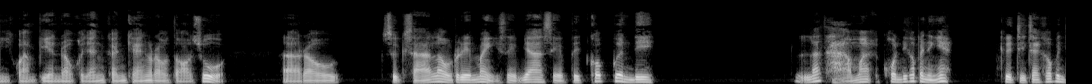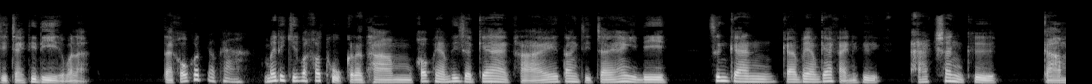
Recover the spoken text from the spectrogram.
มีความเพียรเราขยันขันแข็งเราต่อสู้เรา ศึกษาเราเรียนไม่เสพยาเสพติดคบเพื่อนดี แล้วถามว่าคนที่เขาเป็นอย่างเงี้ย คือจิตใจเขาเป็นจิตใจที่ดีถูกไหมล่ะแต่เขาก็ไม่ได้คิดว่าเขาถูกกระทำเขาพยายามที่จะแก้ไขตั้งจิตใจให้ดี ซึ่งการการพยายามแก้ไขนี่คือ action คือกรรม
